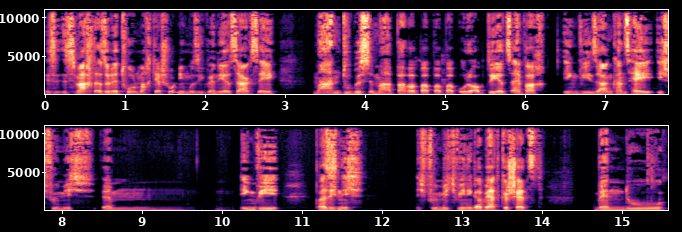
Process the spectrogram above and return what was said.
es, es macht, also der Ton macht ja schon die Musik. Wenn du jetzt sagst, ey, Mann, du bist immer bababababab, oder ob du jetzt einfach irgendwie sagen kannst, hey, ich fühle mich ähm, irgendwie, weiß ich nicht, ich fühle mich weniger wertgeschätzt, wenn du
